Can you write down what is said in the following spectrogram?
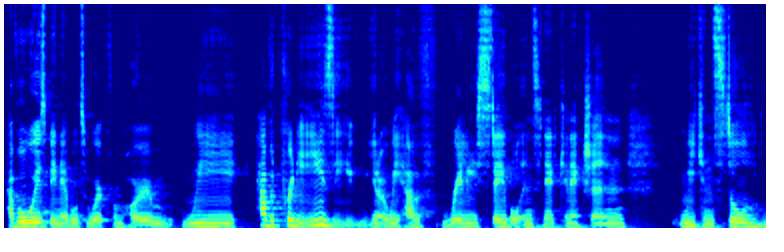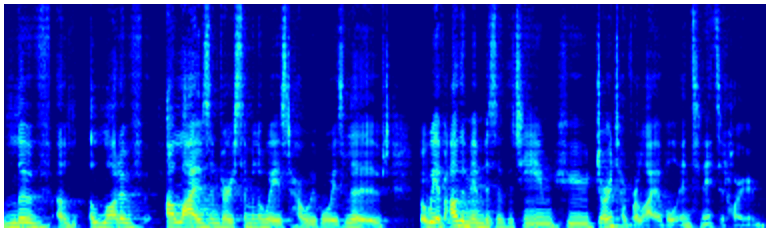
have always been able to work from home. We have it pretty easy. You know, we have really stable internet connection. We can still live a, a lot of our lives in very similar ways to how we've always lived. But we have other members of the team who don't have reliable internet at home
